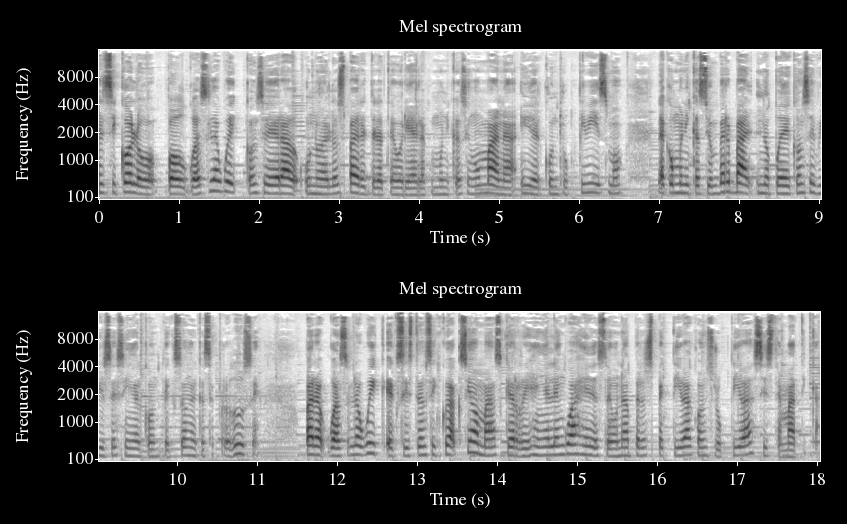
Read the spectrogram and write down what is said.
el psicólogo Paul Watzlawick, considerado uno de los padres de la teoría de la comunicación humana y del constructivismo, la comunicación verbal no puede concebirse sin el contexto en el que se produce. Para Watzlawick existen cinco axiomas que rigen el lenguaje desde una perspectiva constructiva sistemática.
